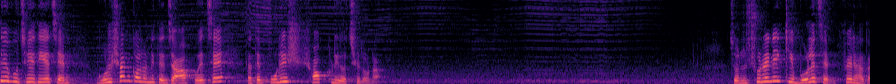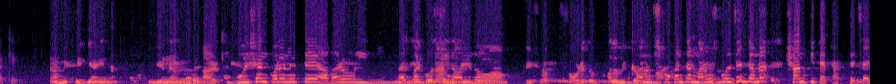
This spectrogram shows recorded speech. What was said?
দিয়ে বুঝিয়ে দিয়েছেন, গুলশান কলোনিতে যা হয়েছে তাতে পুলিশ সক্রিয় ছিল না। চলুন শুনে নিই কি বলেছেন ফেরহাদ হাকিম। আমি ঠিক জানি না আর গুলশান কলোনিতে আবারও ওই একবার এইসব শহরে তো ভালো বিজ্ঞাপন ওখানকার মানুষ বলছেন যে আমরা শান্তিতে থাকতে চাই।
